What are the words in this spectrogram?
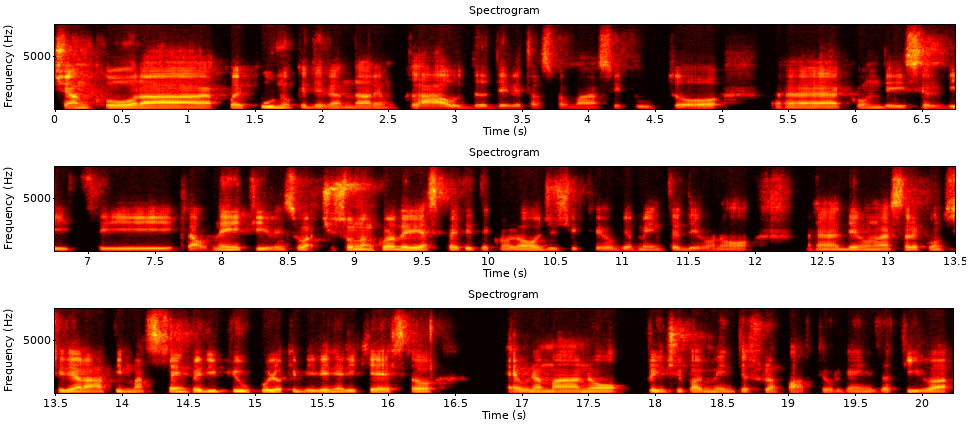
C'è ancora qualcuno che deve andare a un cloud, deve trasformarsi tutto eh, con dei servizi cloud native, insomma ci sono ancora degli aspetti tecnologici che ovviamente devono, eh, devono essere considerati, ma sempre di più quello che mi viene richiesto è una mano principalmente sulla parte organizzativa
